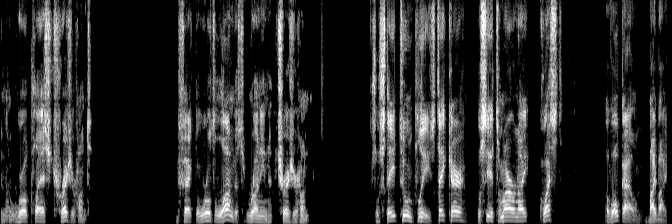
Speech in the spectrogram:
and a world class treasure hunt. In fact, the world's longest running treasure hunt. So stay tuned, please. Take care. We'll see you tomorrow night. Quest of Oak Island. Bye bye.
